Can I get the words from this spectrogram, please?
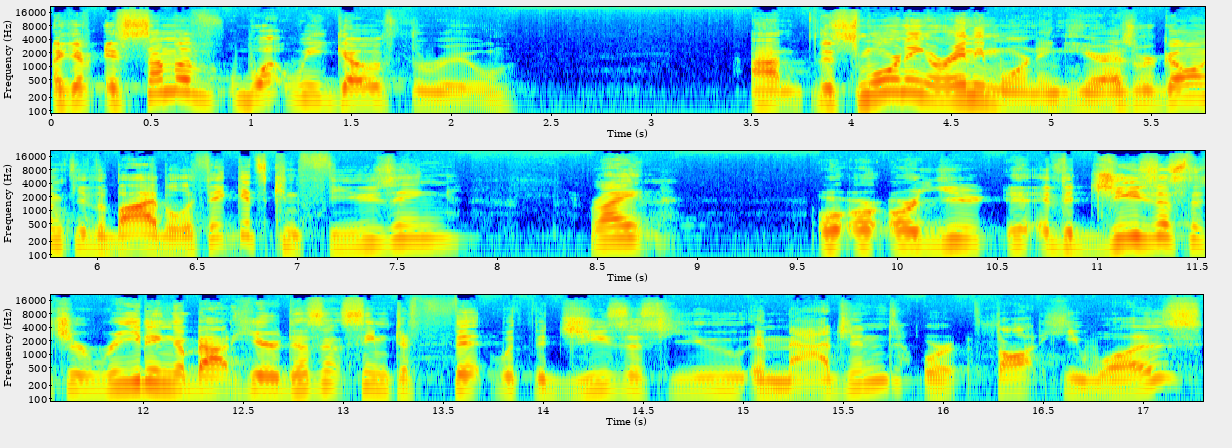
Like, if, if some of what we go through um, this morning or any morning here, as we're going through the Bible, if it gets confusing, right? Or, or, or you, the Jesus that you're reading about here doesn't seem to fit with the Jesus you imagined or thought he was,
